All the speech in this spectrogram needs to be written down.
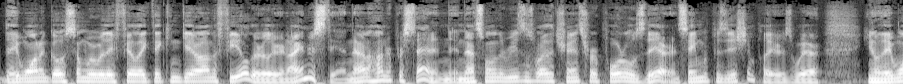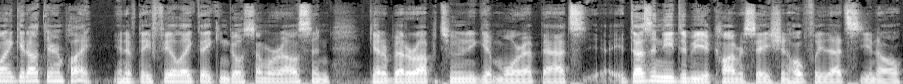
they want to go somewhere where they feel like they can get on the field earlier. And I understand that 100%. And, and that's one of the reasons why the transfer portal is there. And same with position players where, you know, they want to get out there and play. And if they feel like they can go somewhere else and get a better opportunity, get more at bats, it doesn't need to be a conversation. Hopefully that's, you know,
